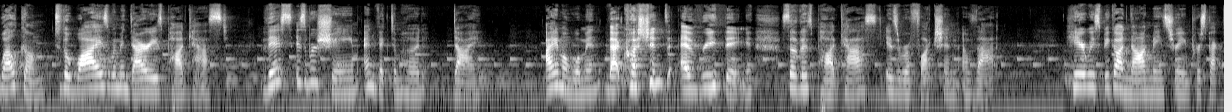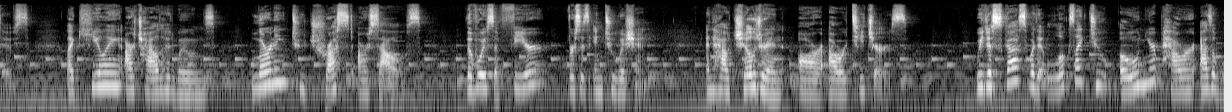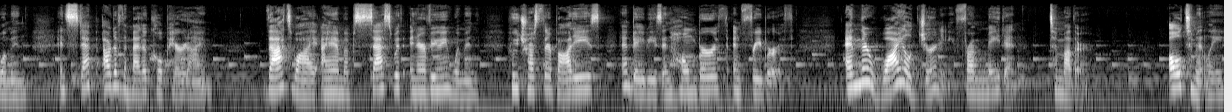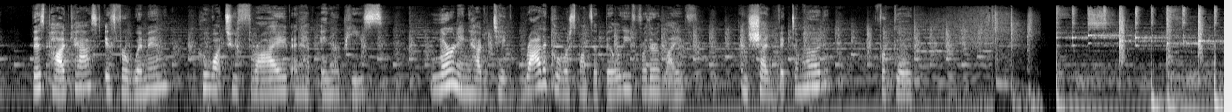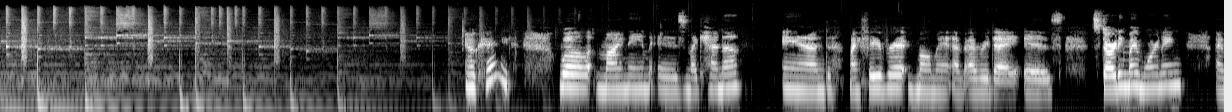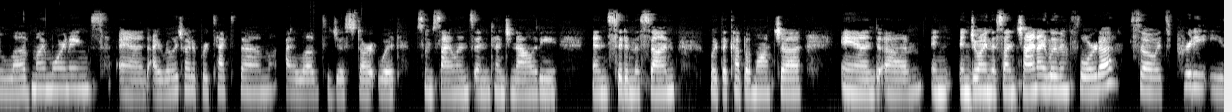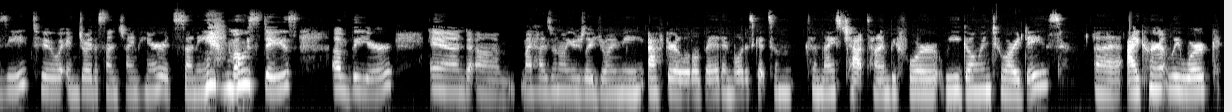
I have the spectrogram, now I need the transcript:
Welcome to the Wise Women Diaries podcast. This is where shame and victimhood die. I am a woman that questions everything, so this podcast is a reflection of that. Here we speak on non mainstream perspectives, like healing our childhood wounds, learning to trust ourselves, the voice of fear versus intuition, and how children are our teachers. We discuss what it looks like to own your power as a woman and step out of the medical paradigm. That's why I am obsessed with interviewing women who trust their bodies and babies in home birth and free birth, and their wild journey from maiden to mother. Ultimately, this podcast is for women who want to thrive and have inner peace, learning how to take radical responsibility for their life and shed victimhood for good. Okay, well, my name is McKenna, and my favorite moment of every day is starting my morning. I love my mornings and I really try to protect them. I love to just start with some silence and intentionality and sit in the sun with a cup of matcha and um, in, enjoying the sunshine. I live in Florida, so it's pretty easy to enjoy the sunshine here. It's sunny most days of the year, and um, my husband will usually join me after a little bit, and we'll just get some some nice chat time before we go into our days. Uh, I currently work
